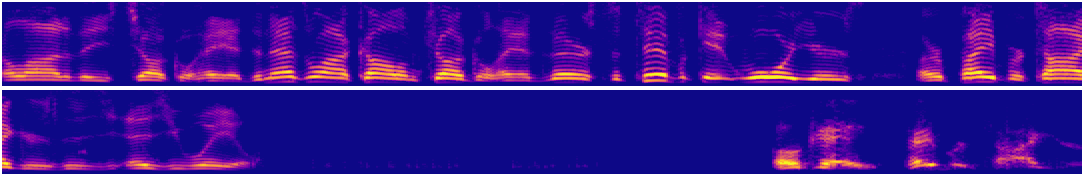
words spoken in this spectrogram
a lot of these chuckleheads, and that's why I call them chuckleheads. They're certificate warriors or paper tigers, as, as you will. Okay, paper tiger.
